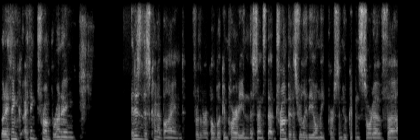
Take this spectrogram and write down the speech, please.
but I think I think Trump running it is this kind of bind for the Republican Party in the sense that Trump is really the only person who can sort of uh,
